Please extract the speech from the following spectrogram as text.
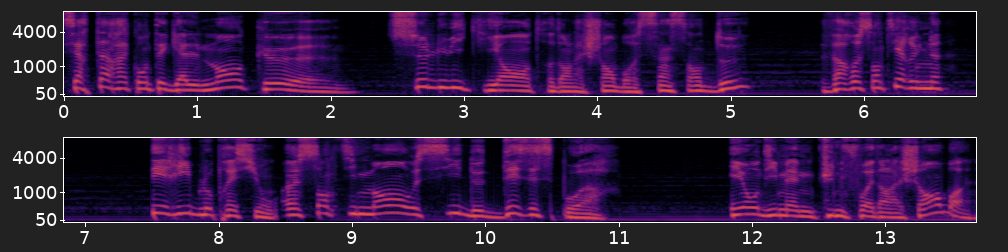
Certains racontent également que euh, celui qui entre dans la chambre 502 va ressentir une terrible oppression, un sentiment aussi de désespoir. Et on dit même qu'une fois dans la chambre,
